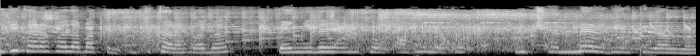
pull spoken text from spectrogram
İki tarafa da bakın. iki tarafa da. Ben gideceğim çok aklımda çok mükemmel bir plan var.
